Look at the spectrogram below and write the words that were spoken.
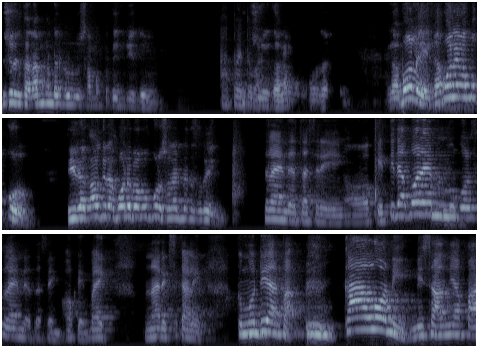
itu sudah ditanamkan dari dulu sama petinju itu. Apa Itu sudah ditanamkan. Nggak boleh, nggak boleh memukul. Tidak kalau tidak boleh memukul selain di atas ring. Selain di atas ring. Oke, tidak boleh memukul selain di atas ring. Oke, baik. Menarik sekali. Kemudian Pak, kalau nih misalnya Pak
